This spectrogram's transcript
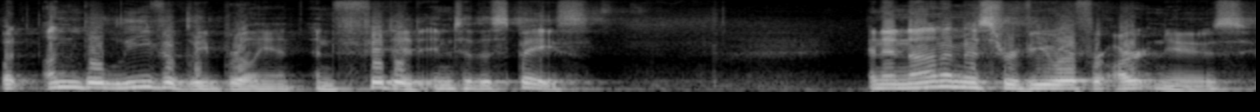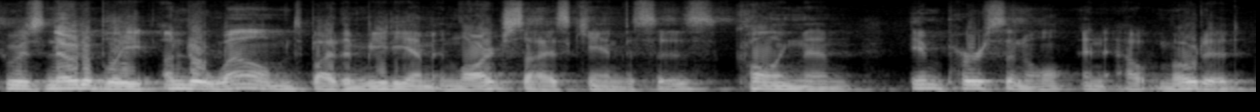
but unbelievably brilliant and fitted into the space. An anonymous reviewer for Art News, who is notably underwhelmed by the medium and large size canvases, calling them impersonal and outmoded,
